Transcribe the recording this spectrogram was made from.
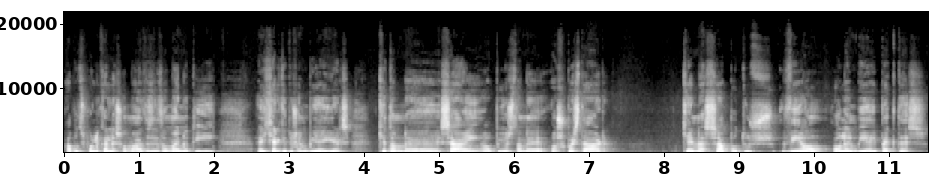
Από τις πολύ καλές ομάδες, δεδομένου ότι έχει αρκετούς NBAers και τον ε, Σάι, ο οποίος ήταν ε, ο Superstar και ένας από τους δύο All-NBA παίκτες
